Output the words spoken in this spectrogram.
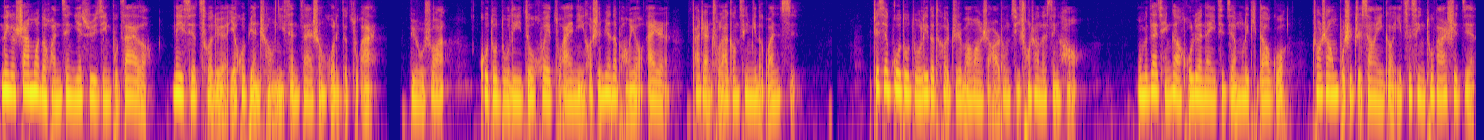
那个沙漠的环境也许已经不在了。那些策略也会变成你现在生活里的阻碍。比如说啊，过度独立就会阻碍你和身边的朋友、爱人发展出来更亲密的关系。这些过度独立的特质往往是儿童期创伤的信号。我们在情感忽略那一期节目里提到过，创伤不是指向一个一次性突发事件，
